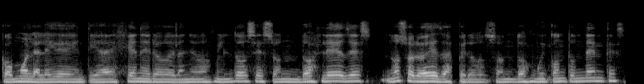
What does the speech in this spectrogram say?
como la ley de identidad de género del año 2012 son dos leyes, no solo ellas, pero son dos muy contundentes,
